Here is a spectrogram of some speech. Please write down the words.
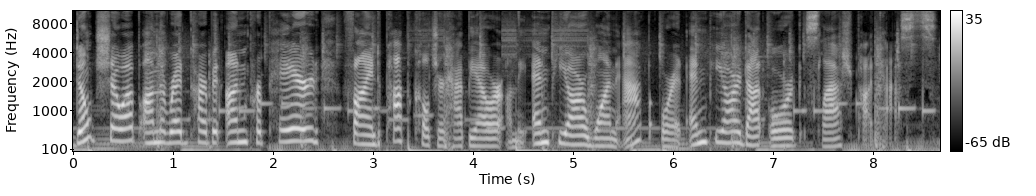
Don't show up on the red carpet unprepared. Find Pop Culture Happy Hour on the NPR One app or at npr.org slash podcasts.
